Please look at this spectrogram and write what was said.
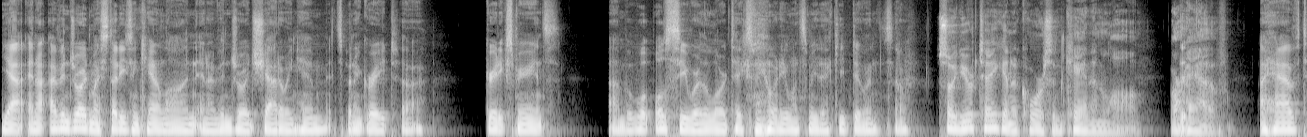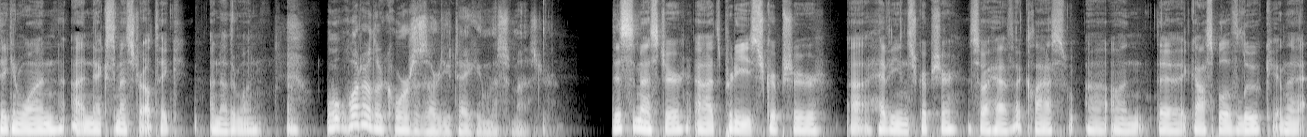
yeah, and I- I've enjoyed my studies in canon law, and, and I've enjoyed shadowing him. It's been a great, uh, great experience. Um, but we'll we'll see where the Lord takes me, what He wants me to keep doing. So So you're taking a course in canon law, or have? I have taken one. Uh, next semester, I'll take another one. Well, what other courses are you taking this semester? This semester, uh, it's pretty scripture uh, heavy in scripture. So I have a class uh, on the Gospel of Luke and the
